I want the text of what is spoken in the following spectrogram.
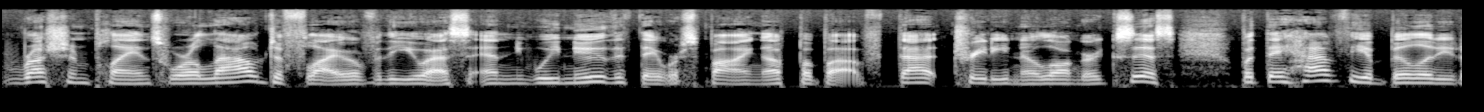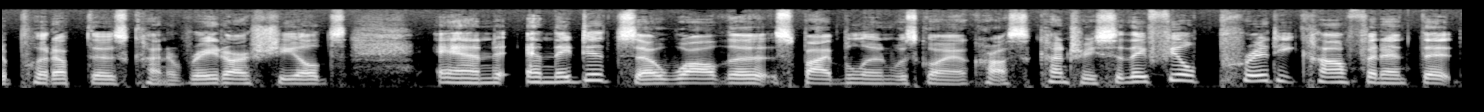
Russian planes were allowed to fly over the U.S., and we knew that they were spying up above. That treaty no longer exists, but they have the ability to put up those kind of radar shields, and and they did so while the spy balloon was going across the country. So they feel pretty confident that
